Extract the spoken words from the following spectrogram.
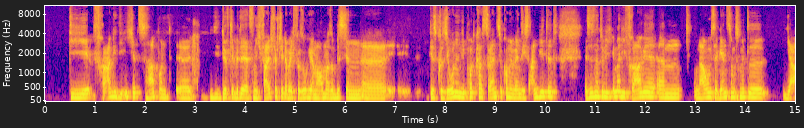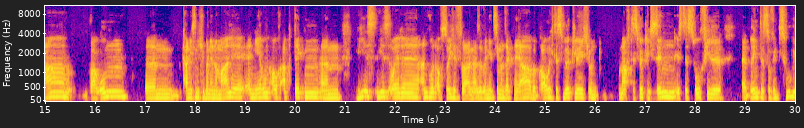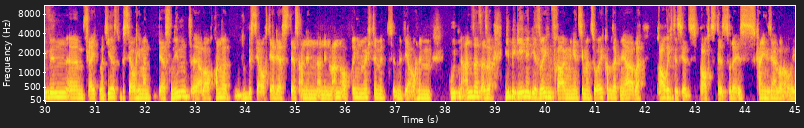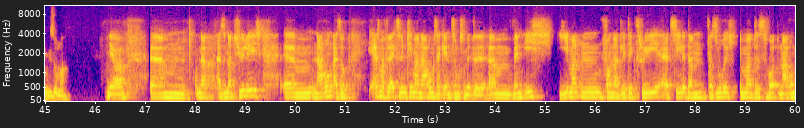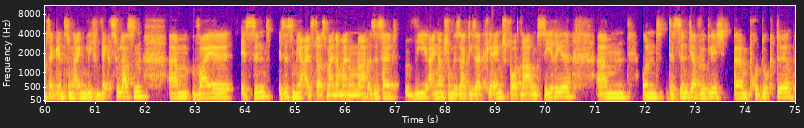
die Frage, die ich jetzt habe, und äh, die dürft ihr bitte jetzt nicht falsch verstehen, aber ich versuche ja mal auch mal so ein bisschen äh, Diskussionen in die Podcasts reinzukommen, wenn sich anbietet. Es ist natürlich immer die Frage, ähm, Nahrungsergänzungsmittel, ja, warum? Ähm, kann ich es nicht über eine normale Ernährung auch abdecken? Ähm, wie, ist, wie ist eure Antwort auf solche Fragen? Also wenn jetzt jemand sagt, na ja, aber brauche ich das wirklich und macht es wirklich Sinn? Ist es so viel äh, bringt es so viel Zugewinn. Ähm, vielleicht, Matthias, du bist ja auch jemand, der es nimmt, äh, aber auch Konrad, du bist ja auch der, der es an den, an den Mann auch bringen möchte, mit, mit ja auch einem guten Ansatz. Also wie begegnet ihr solchen Fragen, wenn jetzt jemand zu euch kommt und sagt, naja, aber brauche ich das jetzt? Braucht es das? Oder ist, kann ich es einfach auch irgendwie so machen? Ja, ähm, na, also natürlich ähm, Nahrung, also erstmal vielleicht zu dem Thema Nahrungsergänzungsmittel. Ähm, wenn ich jemanden von Athletic 3 erzähle, dann versuche ich immer das Wort Nahrungsergänzung eigentlich wegzulassen, ähm, weil es sind, es ist mehr als das meiner Meinung nach. Es ist halt, wie eingangs schon gesagt, dieser Claim Sport Nahrungsserie. Ähm, und das sind ja wirklich ähm, Produkte,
